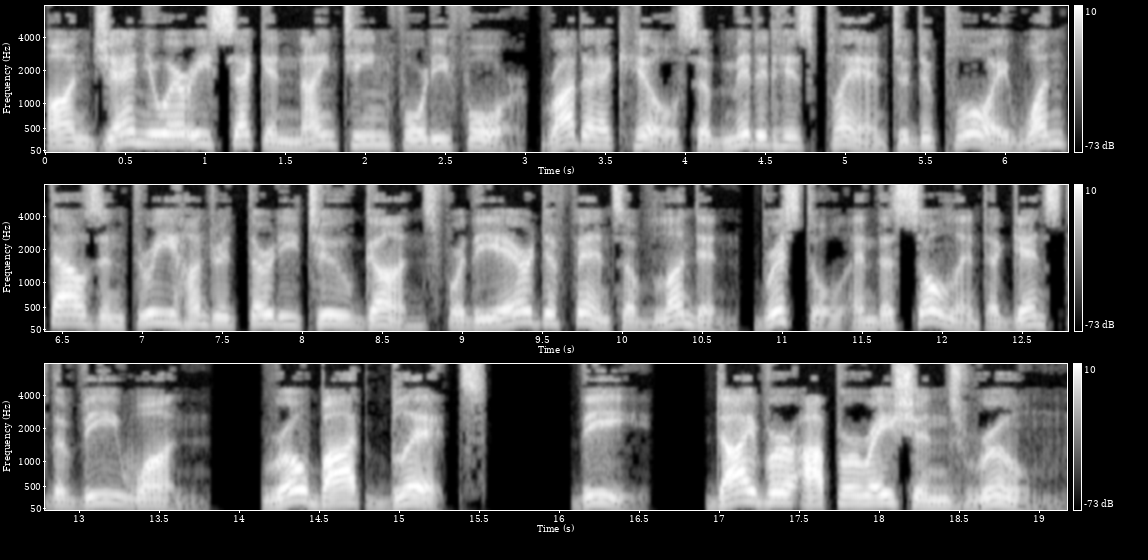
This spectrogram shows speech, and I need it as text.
On January 2, 1944, Roderic Hill submitted his plan to deploy 1,332 guns for the air defence of London, Bristol and the Solent against the V-1 Robot Blitz. The Diver Operations Room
